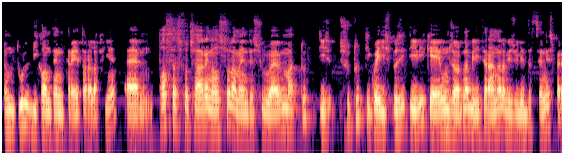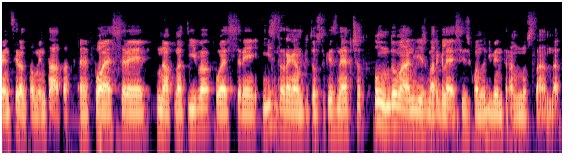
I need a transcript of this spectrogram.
è un tool di content creator alla fine, eh, possa sfociare non solamente sul web, ma tutti, su tutti quei dispositivi che un giorno abiliteranno la visualizzazione di esperienza in realtà aumentata. Eh, può essere un'app nativa, può essere Instagram piuttosto che Snapchat o un domani gli smart glasses quando diventeranno uno standard.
